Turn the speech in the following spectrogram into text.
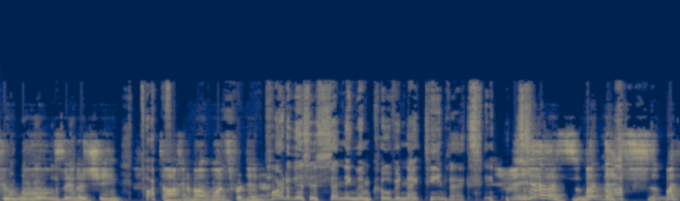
two wolves in a sheep part, talking about what's for dinner. part of this is sending them COVID nineteen vaccine. Yes, but that's but.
